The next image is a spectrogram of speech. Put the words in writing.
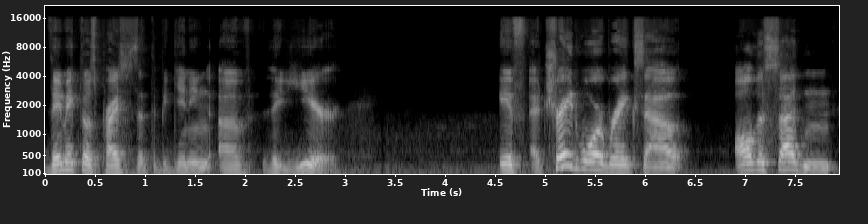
they make those prices at the beginning of the year. If a trade war breaks out, all of a sudden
